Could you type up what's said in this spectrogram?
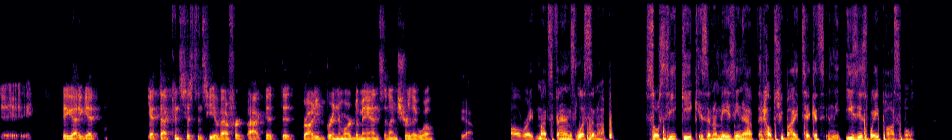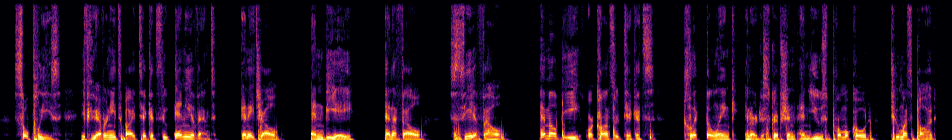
they got to get get that consistency of effort back that that Roddy Brind'Amour demands, and I'm sure they will. Yeah. All right, Mutts fans, listen up. So SeatGeek is an amazing app that helps you buy tickets in the easiest way possible. So please, if you ever need to buy tickets to any event, NHL, NBA, NFL, CFL, MLB, or concert tickets, click the link in our description and use promo code 2MUTSPOD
